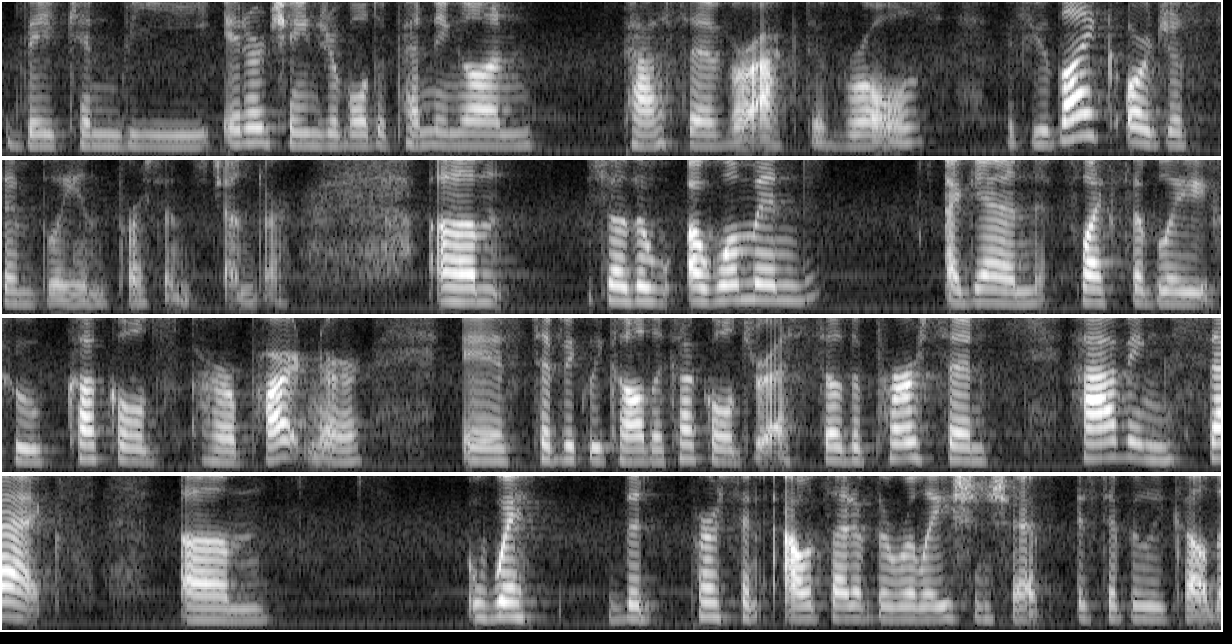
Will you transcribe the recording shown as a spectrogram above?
they can be interchangeable depending on passive or active roles, if you'd like, or just simply in the person's gender. Um, so the a woman, again, flexibly, who cuckolds her partner is typically called a cuckoldress. So the person having sex um, with the person outside of the relationship is typically called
